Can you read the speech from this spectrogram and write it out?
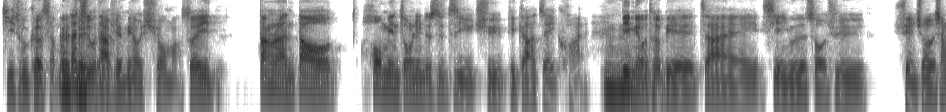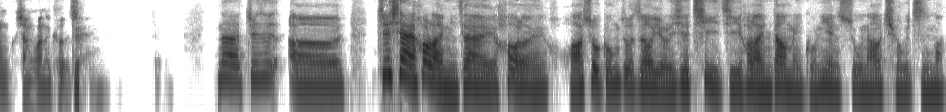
基础课程嘛，但其实我大。学没有修嘛，所以当然到后面中间就是自己去 pick up 这一块，嗯、并没有特别在 CNU 的时候去选修相相关的课程。那就是呃，接下来后来你在后来华硕工作之后有了一些契机，后来你到美国念书，然后求职嘛。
